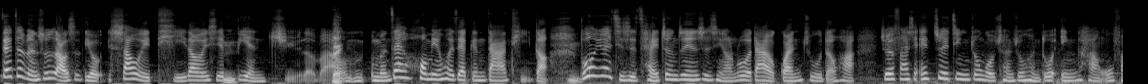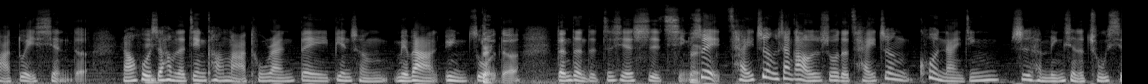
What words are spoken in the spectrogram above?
在这本书老师有稍微提到一些变局了吧？我们、嗯、我们在后面会再跟大家提到。不过因为其实财政这件事情啊，如果大家有关注的话，就会发现，哎，最近中国传出很多银行无法兑现的，然后或者是他们的健康码突然被变成没办法运作的等等的这些事情。所以财政像刚老师说的，财政困难已经是很明显的出现。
